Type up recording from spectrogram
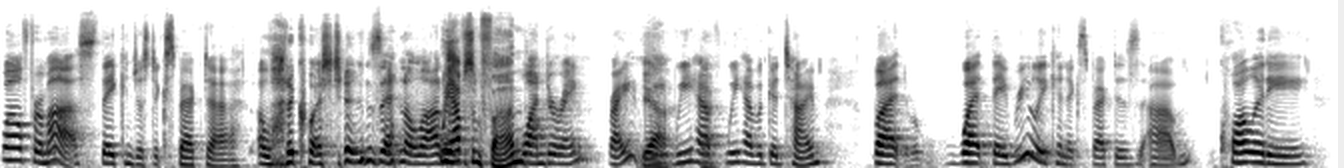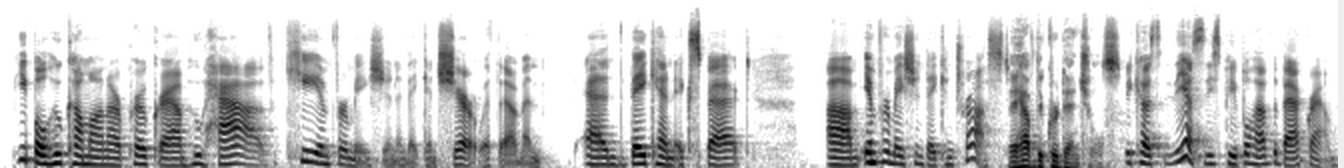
Well, from us, they can just expect uh, a lot of questions and a lot. We have some fun, wondering, right? Yeah, we, we have yeah. we have a good time, but what they really can expect is um, quality people who come on our program who have key information and they can share it with them and and they can expect um, information they can trust. They have the credentials. Because, yes, these people have the background.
